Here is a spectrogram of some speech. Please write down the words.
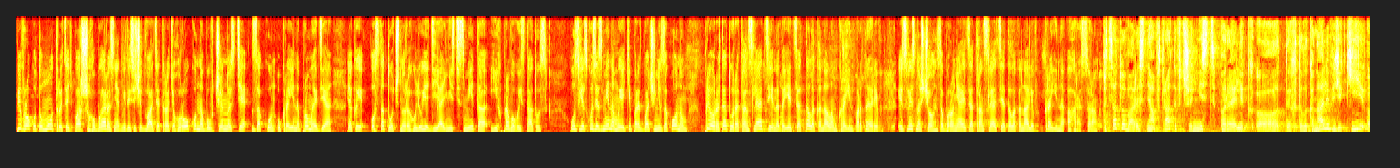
Півроку тому, 31 березня 2023 року, набув чинності закон України про медіа, який остаточно регулює діяльність СМІ та їх правовий статус. У зв'язку зі змінами, які передбачені законом, пріоритет у ретрансляції надається телеканалам країн-партнерів. І звісно, що забороняється трансляція телеканалів країни-агресора. 30 вересня втратив чинність перелік е, тих телеканалів, які е,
